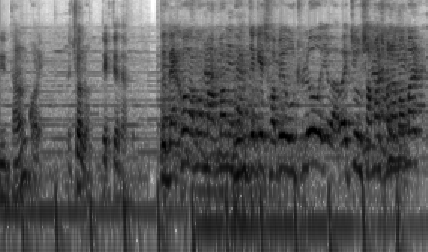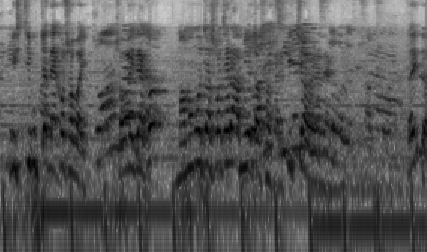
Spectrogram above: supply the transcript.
নির্ধারণ করে। তো চলো, দেখতে থাকো। তো দেখো আমার মামাম ঘুম থেকে সবে উঠল বাবা একটু আমার সোনা মামার মিষ্টি মুখটা দেখো সবাই। সবাই দেখো মামামও চশমা ছাড়া আমিও চশমা ছাড়া কিচ্ছু হবে না তাই তো?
